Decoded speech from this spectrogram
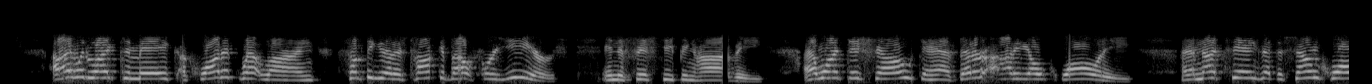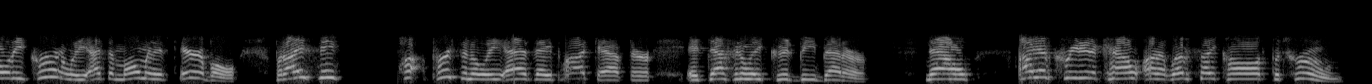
I would like to make Aquatic Wetline something that is talked about for years in the fish keeping hobby. I want this show to have better audio quality. I am not saying that the sound quality currently at the moment is terrible, but I think po- personally, as a podcaster, it definitely could be better. Now, I have created an account on a website called Patreon.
